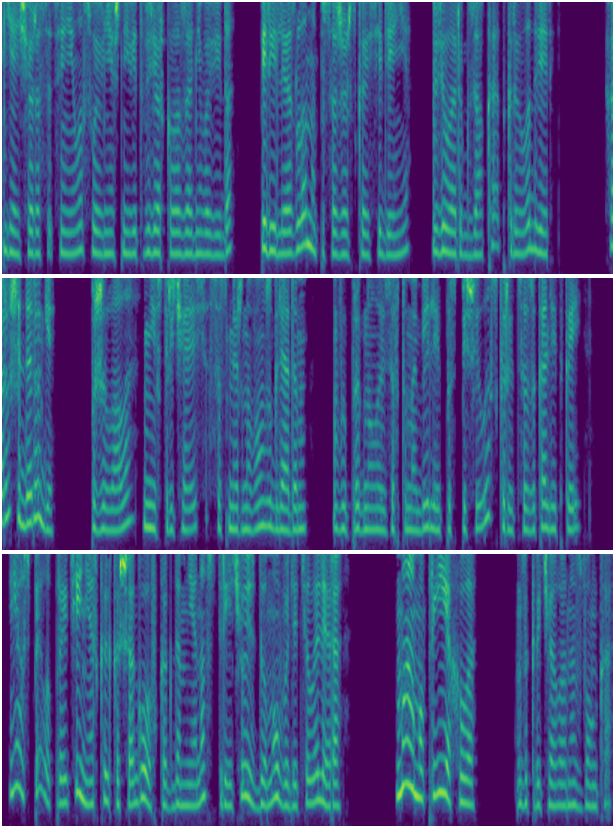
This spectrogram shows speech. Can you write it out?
Я еще раз оценила свой внешний вид в зеркало заднего вида, перелезла на пассажирское сиденье, взяла рюкзак и открыла дверь. «Хорошей дороги!» — пожелала, не встречаясь со Смирновым взглядом. Выпрыгнула из автомобиля и поспешила скрыться за калиткой. Я успела пройти несколько шагов, когда мне навстречу из дома вылетела Лера. «Мама приехала!» — закричала она звонко.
